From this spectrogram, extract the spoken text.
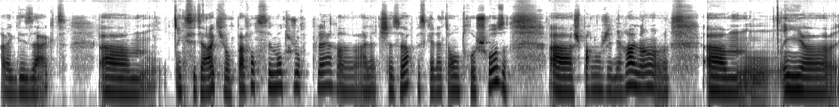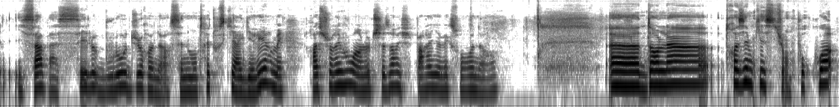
avec des actes, euh, etc., qui vont pas forcément toujours plaire euh, à la chaser parce qu'elle attend autre chose. je parle en général. Hein, et, ça, bah, c'est le boulot du runner. C'est de montrer tout ce qu'il y a à guérir, mais rassurez-vous, hein, le chaser, il fait pareil avec son runner. Hein. Euh, dans la troisième question, pourquoi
